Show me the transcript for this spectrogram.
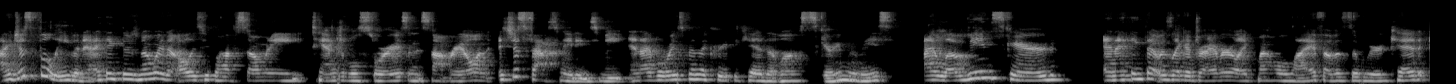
I just believe in it. I think there's no way that all these people have so many tangible stories and it's not real. And it's just fascinating to me. And I've always been the creepy kid that loves scary movies. I love being scared. And I think that was like a driver like my whole life. I was the weird kid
